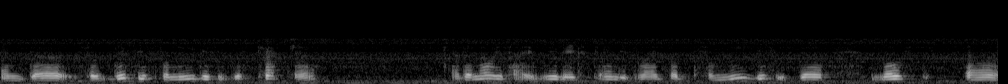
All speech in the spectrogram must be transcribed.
And uh, so this is for me, this is the structure. I don't know if I really explained it right, but for me, this is the most uh,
